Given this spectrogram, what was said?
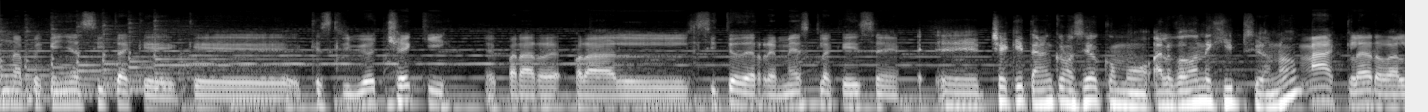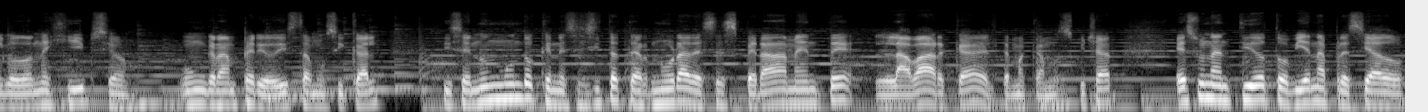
una pequeña cita que, que- que escribió Chequi eh, para, para el sitio de remezcla que dice, Eh, Chequi, también conocido como algodón egipcio, ¿no? Ah, claro, algodón egipcio, un gran periodista musical. Dice, en un mundo que necesita ternura desesperadamente, La Barca, el tema que vamos a escuchar, es un antídoto bien apreciado.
